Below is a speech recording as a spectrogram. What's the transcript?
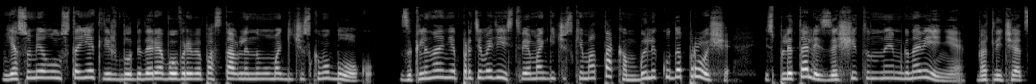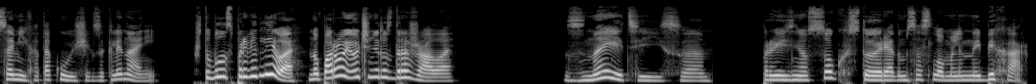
Я сумела устоять лишь благодаря вовремя поставленному магическому блоку. Заклинания противодействия магическим атакам были куда проще и сплетались за считанные мгновения, в отличие от самих атакующих заклинаний. Что было справедливо, но порой очень раздражало. «Знаете, Иса», — произнес Сок, стоя рядом со сломленной Бихар,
